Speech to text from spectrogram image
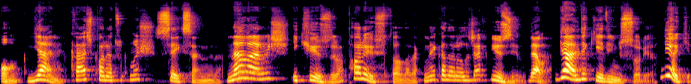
10. Yani kaç para tutmuş? 80 lira. Ne vermiş? 200 lira. Para üstü alarak ne kadar alacak? 120. Devam. Geldik 7. soruya. Diyor ki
